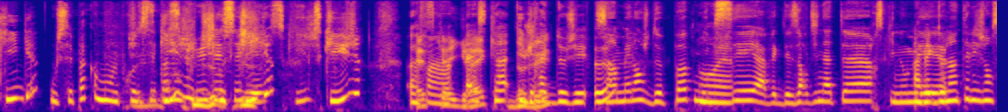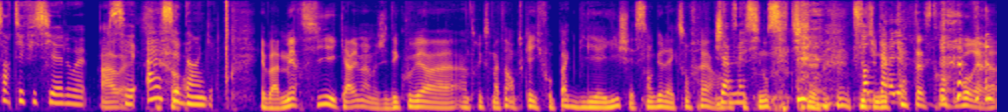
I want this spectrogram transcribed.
Skig, ou je sais pas comment on le prononce. Skig, Skig, enfin, S-K-Y-2-G-E. C'est un mélange de pop mixé avec des ordinateurs, ce qui nous met... Avec de l'intelligence artificielle, ouais. Ah ouais, c'est assez fort. dingue. Eh ben merci et carrément, j'ai découvert euh, un truc ce matin. En tout cas, il faut pas que Billie Eilish s'engueule avec son frère, hein, parce Jamais. que sinon c'est une, catastrophe pour elle. hein.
